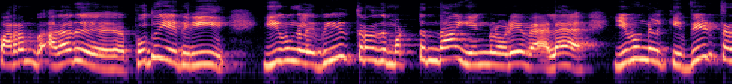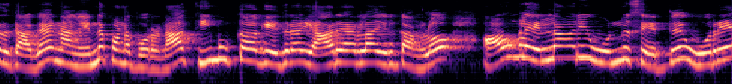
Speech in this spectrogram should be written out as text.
பரம்பு அதாவது பொது எதிரி. இவங்களை வீழ்த்துறது மட்டும்தான் எங்களுடைய வேலை. இவங்களுக்கு வீழ்த்துறதுக்காக நாங்கள் என்ன பண்ண போகிறோன்னா திமுகவுக்கு எதிராக யார் யாரெல்லாம் இருக்காங்களோ அவங்கள எல்லாரையும் ஒன்று சேர்த்து ஒரே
